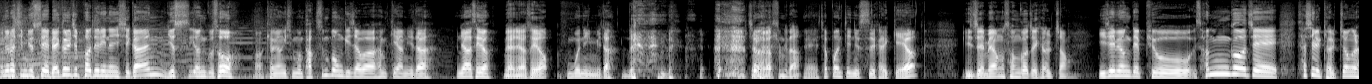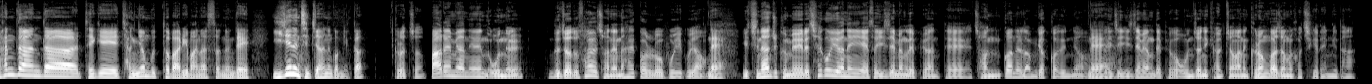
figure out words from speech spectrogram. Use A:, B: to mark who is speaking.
A: 오늘 아침 뉴스의 맥을 짚어드리는 시간 뉴스 연구소 어, 경향신문 박순봉 기자와 함께합니다. 안녕하세요.
B: 네, 안녕하세요.
A: Good morning입니다.
B: 네. 네, 반갑습니다.
A: 네, 첫 번째 뉴스 갈게요.
B: 이재명 선거제 결정.
A: 이재명 대표 선거제 사실 결정을 한다 한다 되게 작년부터 말이 많았었는데 이제는 진짜 하는 겁니까?
B: 그렇죠. 빠르면은 오늘 늦어도 설 전에는 할 걸로 보이고요.
A: 네.
B: 이 지난주 금요일에 최고위원회의에서 이재명 대표한테 전권을 넘겼거든요.
A: 네.
B: 이제 이재명 대표가 온전히 결정하는 그런 과정을 거치게 됩니다.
